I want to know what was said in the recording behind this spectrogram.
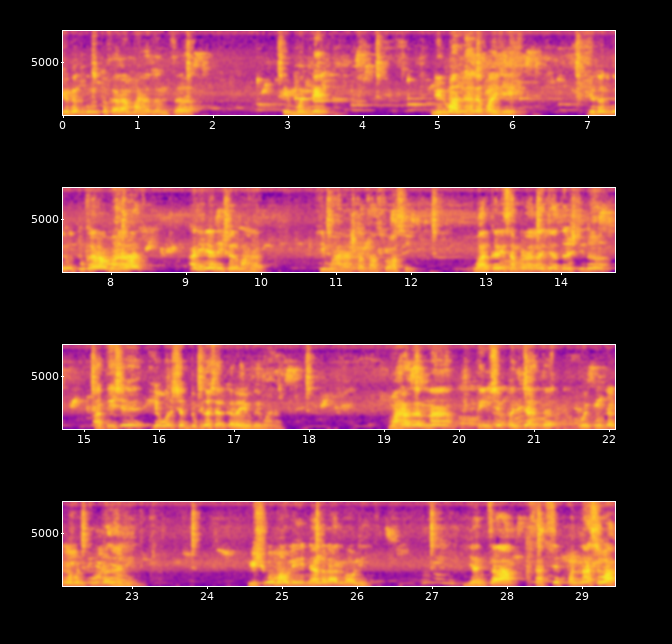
जगद्गुरू तुकाराम महाराजांचं हे मंदिर निर्माण झालं पाहिजे. जगद्गुरू तुकाराम महाराज आणि ज्ञानेश्वर महाराज ही महाराष्ट्राचा श्वास आहे. वारकरी संप्रदायाच्या दृष्टीनं अतिशय हे वर्ष दुग्ध शर्करा युग आहे महाराज. महाराजांना तीनशे पंच्याहत्तर वैकुंठ गमन पूर्ण झाली. विश्वमाऊली ज्ञानराज माऊली यांचा सातशे पन्नासवा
